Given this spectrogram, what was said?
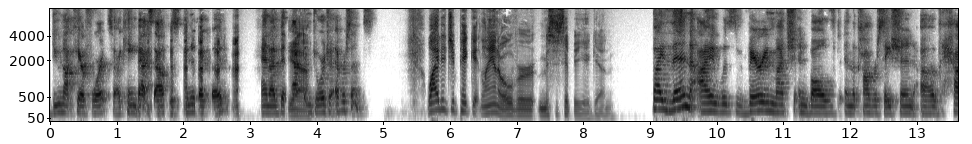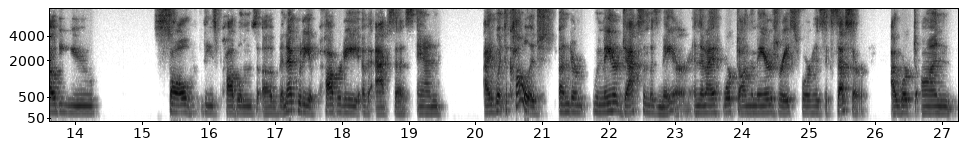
do not care for it. So I came back south as soon as I could. And I've been back in Georgia ever since. Why did you pick Atlanta over Mississippi again? By then I was very much involved in the conversation of how do you solve these problems of inequity, of poverty, of access. And I went to college under when Maynard Jackson was mayor, and then I worked on the mayor's race for his successor. I worked on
